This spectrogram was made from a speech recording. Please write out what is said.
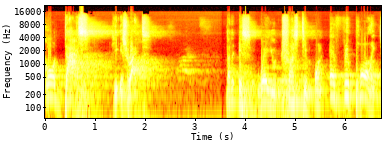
God does, He is right. That is where you trust Him on every point.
